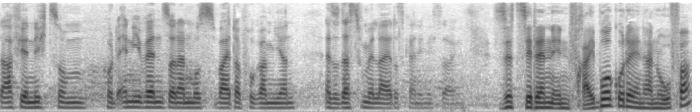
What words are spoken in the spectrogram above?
darf hier nicht zum Code N Event, sondern muss weiter programmieren. Also das tut mir leid, das kann ich nicht sagen. Sitzt ihr denn in Freiburg oder in Hannover?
